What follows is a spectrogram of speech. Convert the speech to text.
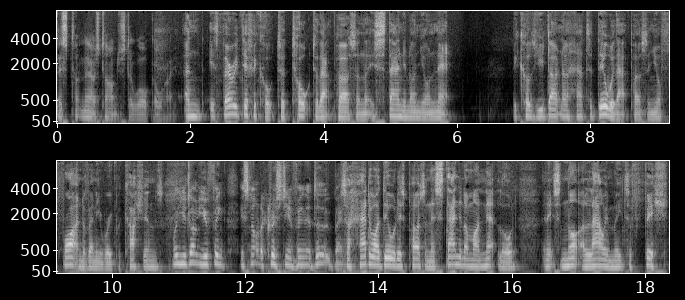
it's t- now it's time just to walk away. And it's very difficult to talk to that person that is standing on your net because you don't know how to deal with that person. You're frightened of any repercussions. Well, you don't. You think it's not a Christian thing to do, Ben. So how do I deal with this person? They're standing on my net, Lord, and it's not allowing me to fish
